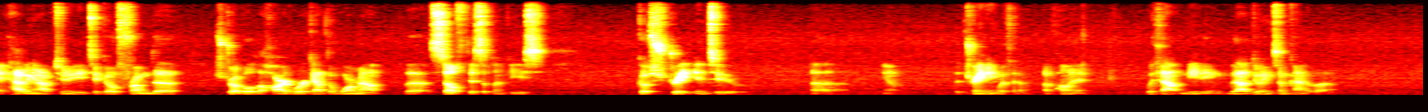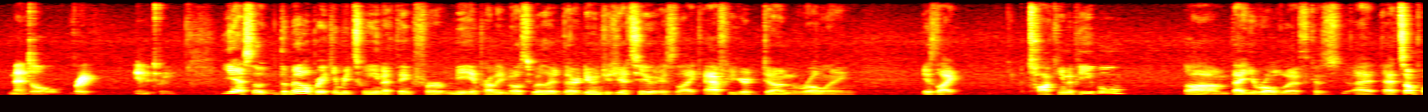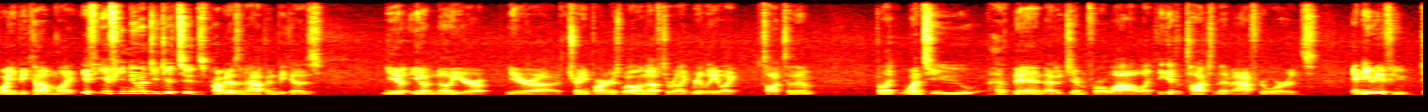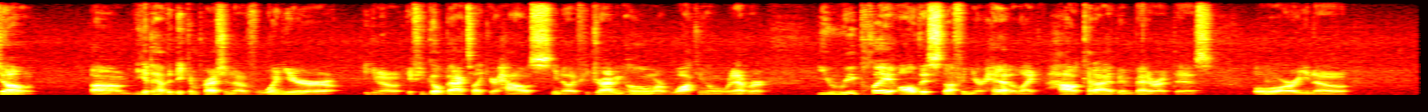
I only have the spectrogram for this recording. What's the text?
Like having an opportunity to go from the struggle, the hard workout, the warm out, the self discipline piece, go straight into, uh, you know, the training with an opponent without needing, without doing some kind of a mental break in between. Yeah, so the mental break in between, I think, for me and probably most people that are doing jujitsu is like after you're done rolling, is like talking to people um, that you rolled with. Because at, at some point you become like, if, if you're new at jujitsu, this probably doesn't happen because you, you don't know your your uh, training partners well enough to like really like talk to them. But like once you have been at a gym for a while, like you get to talk to them afterwards, and even if you don't, um, you get to have the decompression of when you're you know if you go back to like your house you know if you're driving home or walking home or whatever you replay all this stuff in your head of like how could i have been better at this? Or you know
